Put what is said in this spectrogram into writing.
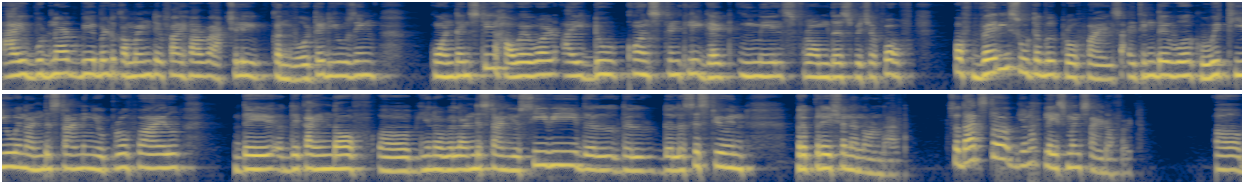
uh, I would not be able to comment if I have actually converted using QuantInsti. However, I do constantly get emails from this which are of, of very suitable profiles. I think they work with you in understanding your profile. They they kind of uh, you know will understand your CV. They'll they'll they'll assist you in preparation and all that. So that's the you know placement side of it. Uh,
